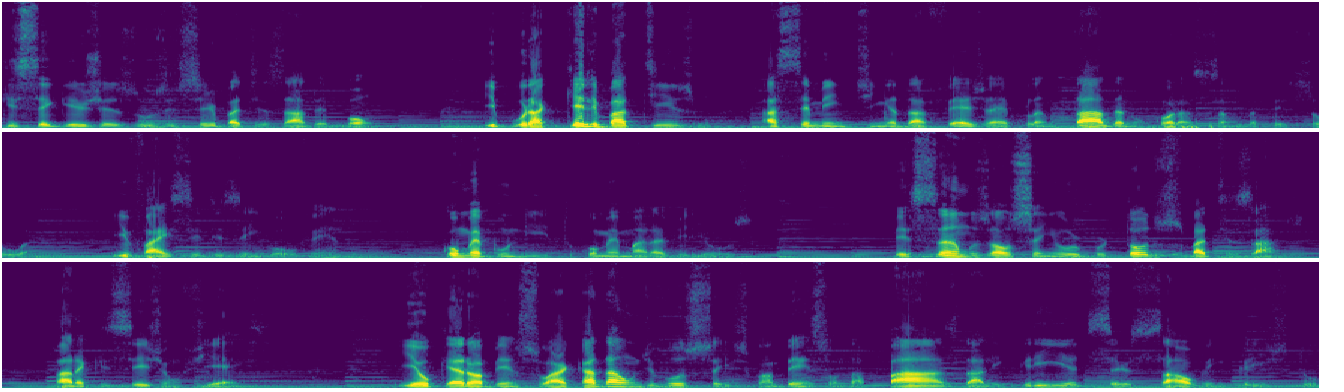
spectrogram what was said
que seguir Jesus e ser batizado é bom. E por aquele batismo, a sementinha da fé já é plantada no coração da pessoa e vai se desenvolvendo. Como é bonito, como é maravilhoso. Peçamos ao Senhor por todos os batizados para que sejam fiéis. E eu quero abençoar cada um de vocês com a bênção da paz, da alegria de ser salvo em Cristo.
